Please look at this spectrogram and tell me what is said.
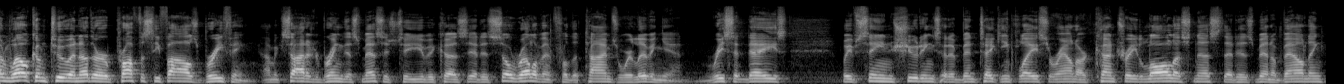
and welcome to another Prophecy Files briefing. I'm excited to bring this message to you because it is so relevant for the times we're living in. Recent days, we've seen shootings that have been taking place around our country, lawlessness that has been abounding,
